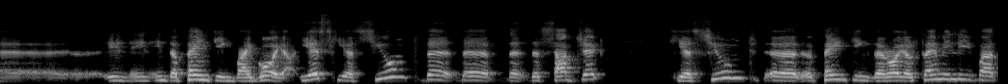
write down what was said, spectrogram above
uh, in, in, in the painting by Goya. Yes, he assumed the, the, the, the subject, he assumed uh, painting the royal family, but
